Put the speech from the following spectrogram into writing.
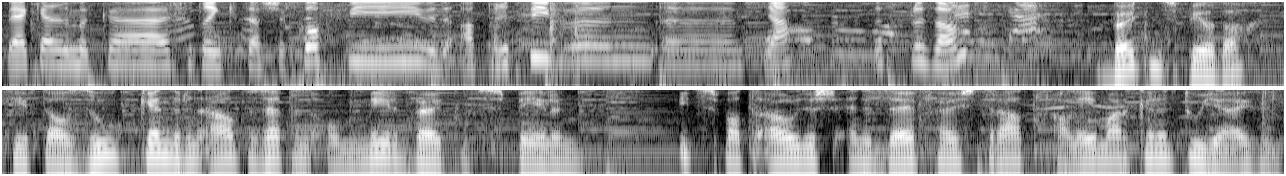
wij kennen elkaar, we drinken een tasje koffie, de aperitieven. eh, ja, dat is plezant. Buitenspeeldag heeft als doel kinderen aan te zetten om meer buiten te spelen. Iets wat de ouders in de Duifhuisstraat alleen maar kunnen toejuichen.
